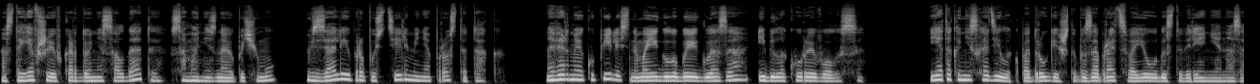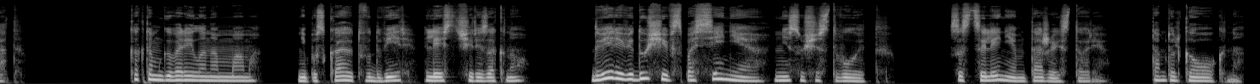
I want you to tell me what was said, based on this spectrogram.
А в кордоне солдаты, сама не знаю почему, взяли и пропустили меня просто так. Наверное, купились на мои голубые глаза и белокурые волосы. Я так и не сходила к подруге, чтобы забрать свое удостоверение назад. Как там говорила нам мама, не пускают в дверь, лезть через окно. Двери, ведущие в спасение, не существует. С исцелением та же история. Там только окна.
